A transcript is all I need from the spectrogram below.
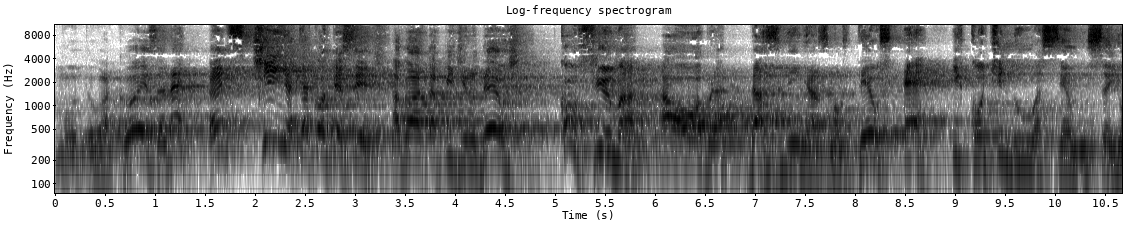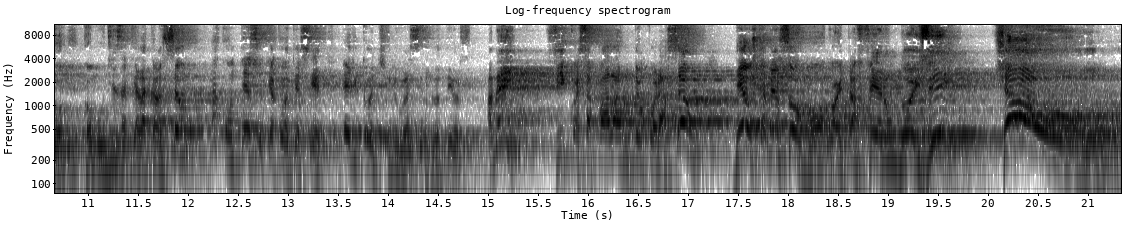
Mudou a coisa, né? Antes tinha que acontecer, agora está pedindo Deus confirma a obra das minhas mãos. Deus é e continua sendo o Senhor. Como diz aquela canção, aconteça o que acontecer, Ele continua sendo Deus. Amém? Fica essa palavra no teu coração. Deus te abençoe. Boa quarta-feira, um, dois e tchau!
